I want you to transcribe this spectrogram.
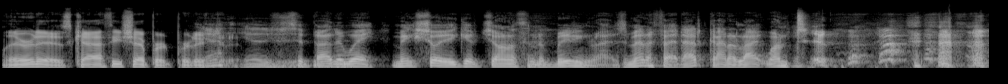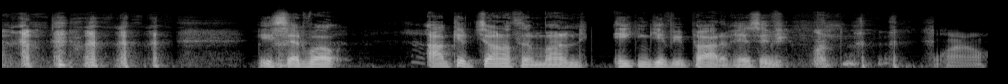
There it is. Kathy Sheppard Yeah, predicted it. yeah. She said, by the way, make sure you give Jonathan a breeding right. As a matter of fact, I'd kind of like one too. he said, well, I'll give Jonathan one. He can give you part of his if you want. Wow.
